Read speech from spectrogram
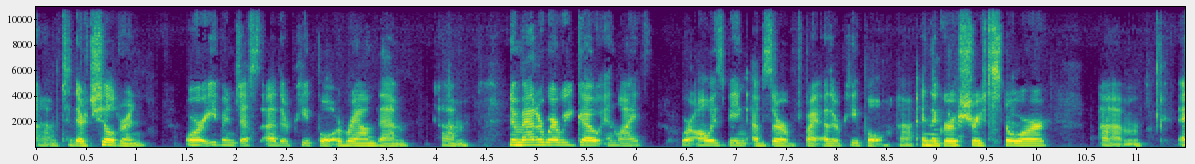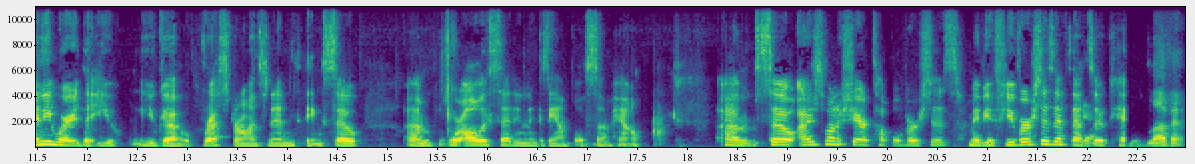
um, to their children or even just other people around them. Um, no matter where we go in life, we're always being observed by other people uh, in the grocery store, um, anywhere that you you go, restaurants and anything. So um, we're always setting an example somehow. Um, so I just want to share a couple verses, maybe a few verses, if that's yeah, okay. Love it.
